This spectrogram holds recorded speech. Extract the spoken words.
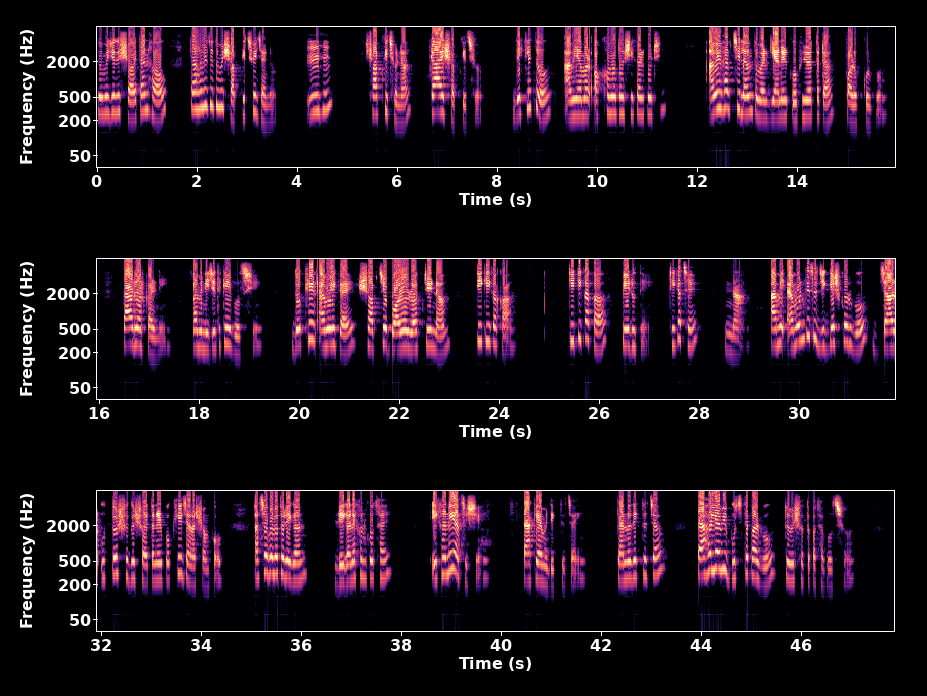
তুমি যদি শয়তান হও তাহলে তো তুমি সবকিছুই জানো। হুম সবকিছু না প্রায় সবকিছু। দেখলে তো আমি আমার অক্ষমতাও স্বীকার করছি। আমি ভাবছিলাম তোমার জ্ঞানের গভীরতাটা পরখ করব। তার দরকার নেই আমি নিজে থেকেই বলছি। দক্ষিণ আমেরিকায় সবচেয়ে বড় হ্রদটির নাম টিকিকাকা। টিটিকাকা পেরুতে ঠিক আছে? না। আমি এমন কিছু জিজ্ঞেস করব, যার উত্তর শুধু শয়তানের পক্ষেই জানা সম্ভব। আচ্ছা বলো তো রেগান রেগান এখন কোথায়? এখানেই আছে সে। তাকে আমি দেখতে চাই। কেন দেখতে চাও? তাহলে আমি বুঝতে পারব তুমি সত্য কথা বলছো।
